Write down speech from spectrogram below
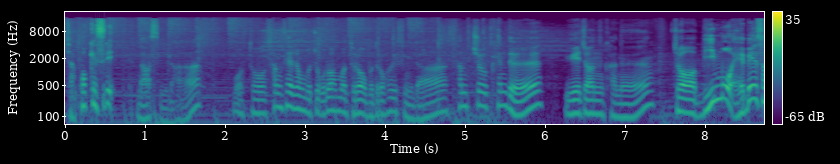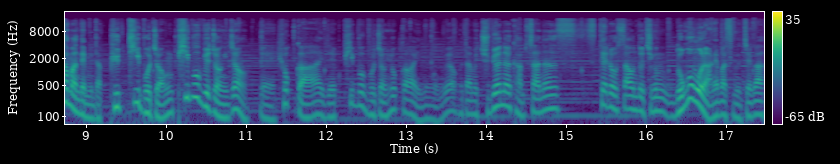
자 포켓 3 나왔습니다. 뭐 더 상세 정보 쪽으로 한번 들어가 보도록 하겠습니다. 삼축 핸들 유회전 가능. 저 미모 앱에서만 됩니다. 뷰티 보정, 피부 보정이죠. 예, 효과 이제 피부 보정 효과가 있는 거고요. 그 다음에 주변을 감싸는 스테레오 사운드 지금 녹음을 안 해봤습니다. 제가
